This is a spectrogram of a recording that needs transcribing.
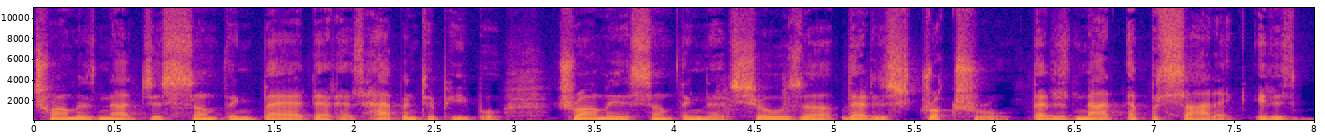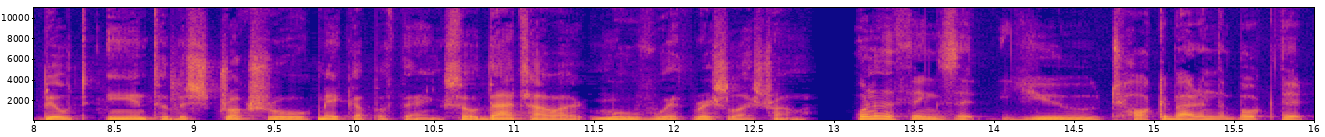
trauma is not just something bad that has happened to people. Trauma is something that shows up that is structural, that is not episodic. It is built into the structural makeup of things. So that's how I move with racialized trauma. One of the things that you talk about in the book that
